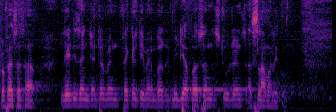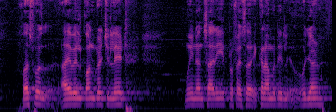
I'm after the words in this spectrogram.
Professor Saab, ladies and gentlemen, faculty members, media persons, students, Assalamu alaikum. First of all, I will congratulate Muin Ansari, Professor Ikramuddin Ujan.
